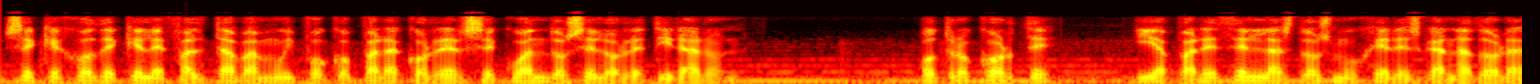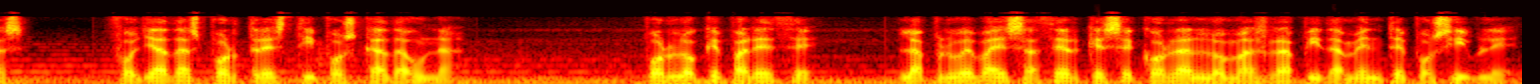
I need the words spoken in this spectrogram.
Se quejó de que le faltaba muy poco para correrse cuando se lo retiraron. Otro corte, y aparecen las dos mujeres ganadoras, folladas por tres tipos cada una. Por lo que parece, la prueba es hacer que se corran lo más rápidamente posible.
